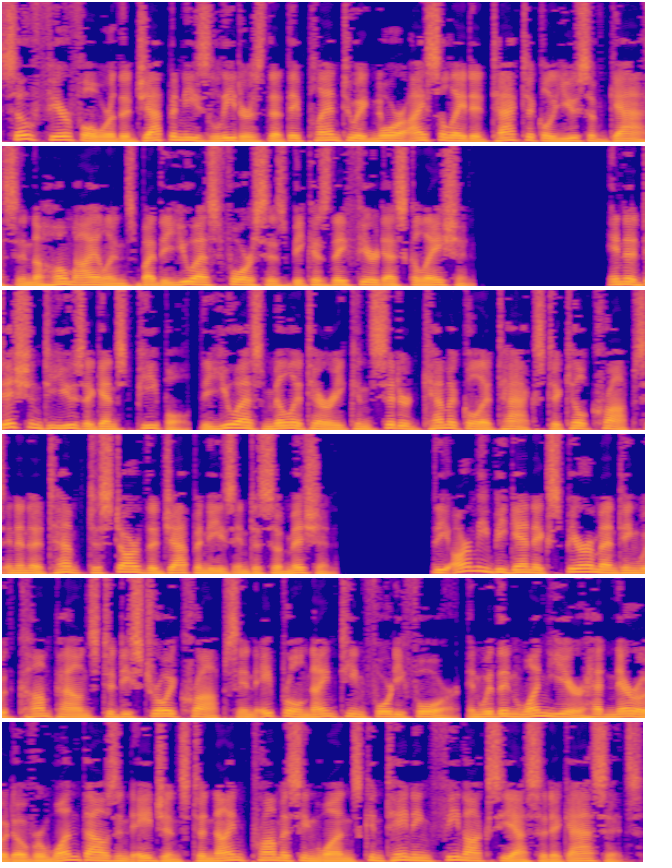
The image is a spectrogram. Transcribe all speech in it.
So fearful were the Japanese leaders that they planned to ignore isolated tactical use of gas in the home islands by the U.S. forces because they feared escalation. In addition to use against people, the U.S. military considered chemical attacks to kill crops in an attempt to starve the Japanese into submission. The Army began experimenting with compounds to destroy crops in April 1944, and within one year had narrowed over 1,000 agents to nine promising ones containing phenoxyacetic acids.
